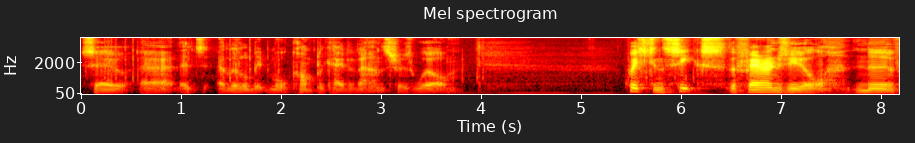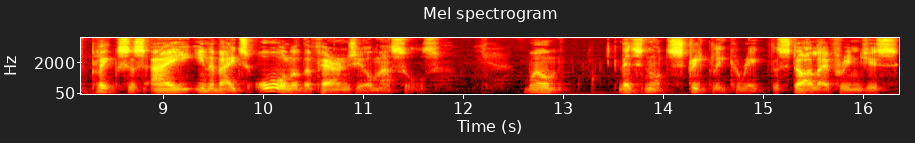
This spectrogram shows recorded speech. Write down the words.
So uh, it's a little bit more complicated answer as well. Question six the pharyngeal nerve plexus A innervates all of the pharyngeal muscles. Well, that's not strictly correct. The stylopharyngeus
